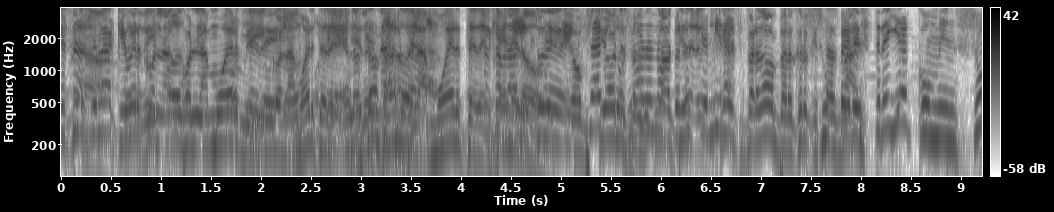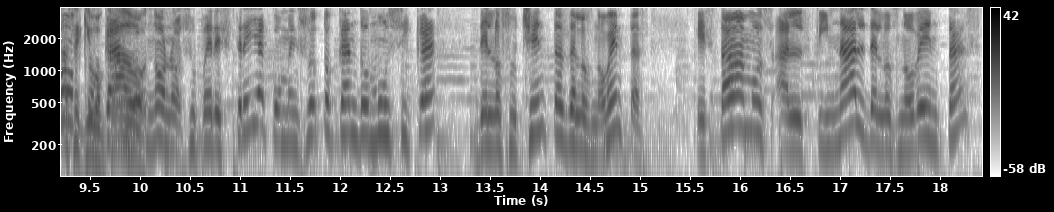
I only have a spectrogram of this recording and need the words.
eso no tiene nada que ver con la, con la muerte de... Con la muerte de... No estamos hablando de la muerte del género. Tú de opciones, pero no, pero es que mira, perdón, pero creo que estás mal. Superestrella comenzó tocando... No, no, Superestrella comenzó tocando música de los ochentas, de los noventas. Estábamos al final de los noventas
